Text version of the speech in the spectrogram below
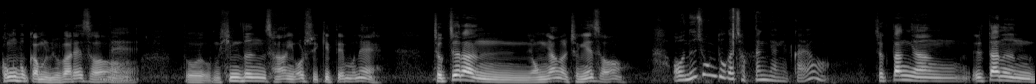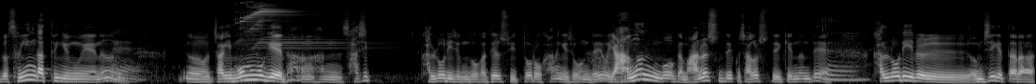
공복감을 유발해서 네. 또 힘든 상황이 올 수 있기 때문에 적절한 용량을 정해서 어느 정도가 적당량일까요? 적당량 일단은 그 성인 같은 경우에는 네. 어, 자기 몸무게당 한 40 칼로리 정도가 될 수 있도록 하는 게 좋은데요. 양은 뭐 많을 수도 있고 작을 수도 있겠는데 아. 네. 칼로리를 음식에 따라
